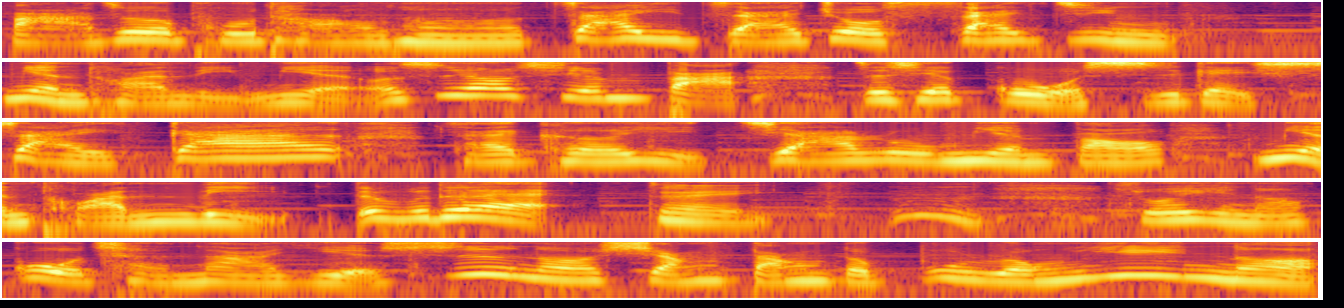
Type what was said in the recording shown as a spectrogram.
把这个葡萄呢摘一摘就塞进。面团里面，而是要先把这些果实给晒干，才可以加入面包面团里，对不对？对，嗯，所以呢，过程呢、啊、也是呢相当的不容易呢，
